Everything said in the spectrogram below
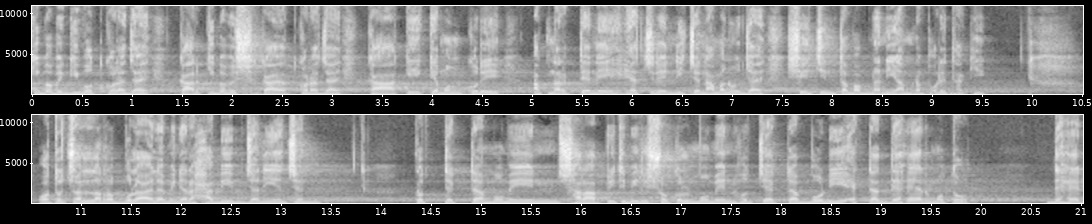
কীভাবে গিবত করা যায়, কার কীভাবে শিকায়ত করা যায়, কাকে কেমন করে আপনার টেনে হেঁচড়ে নিচে নামানো যায়, সেই চিন্তা ভাবনা নিয়ে আমরা পড়ে থাকি। অথচ আল্লাহ রব্বুল আলমিনের হাবিব জানিয়েছেন প্রত্যেকটা মোমেন, সারা পৃথিবীর সকল মোমেন হচ্ছে একটা বডি একটা দেহের মতো। দেহের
